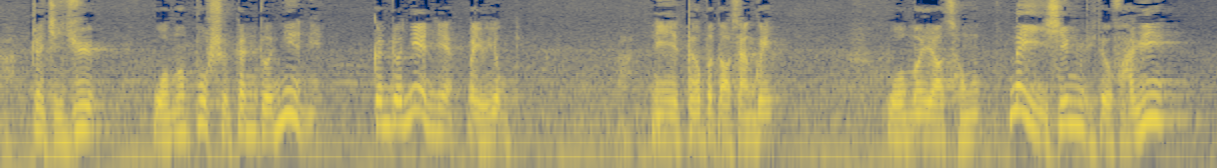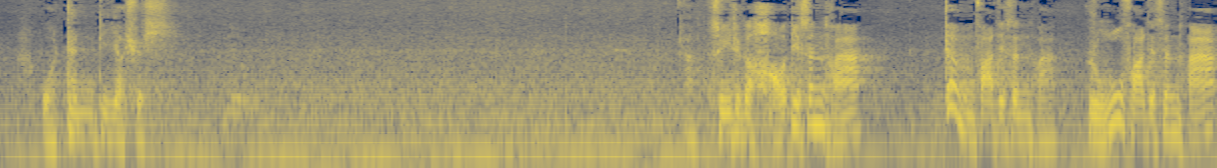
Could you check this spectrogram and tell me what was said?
啊，这几句，我们不是跟着念念，跟着念念没有用的。你得不到三归，我们要从内心里头发愿，我真的要学习啊！所以这个好的僧团、正法的僧团、如法的僧团，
